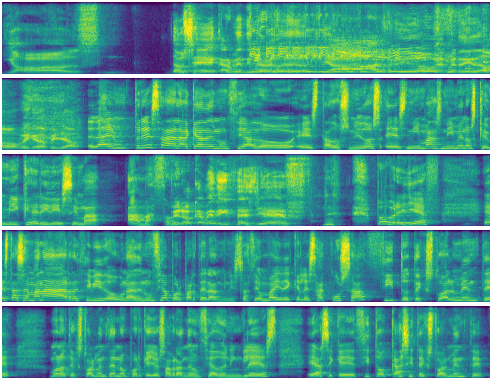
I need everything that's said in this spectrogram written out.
Dios. No sé, Carmen, dime algo. clic, he perdido, he perdido, me he quedado pillado. La empresa a la que ha denunciado Estados Unidos es ni más ni menos que mi queridísima Amazon. ¿Pero qué me dices, Jeff? Pobre Jeff. Esta semana ha recibido una denuncia por parte de la administración Biden que les acusa, cito textualmente, bueno, textualmente no porque ellos habrán denunciado en inglés, eh, así que cito casi textualmente,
